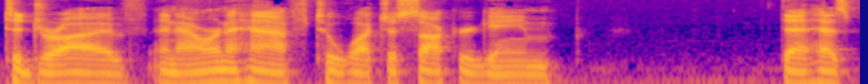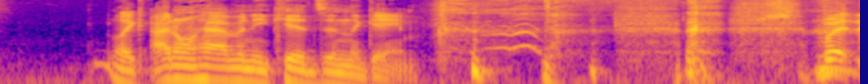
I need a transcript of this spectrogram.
to drive an hour and a half to watch a soccer game that has like I don't have any kids in the game. but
